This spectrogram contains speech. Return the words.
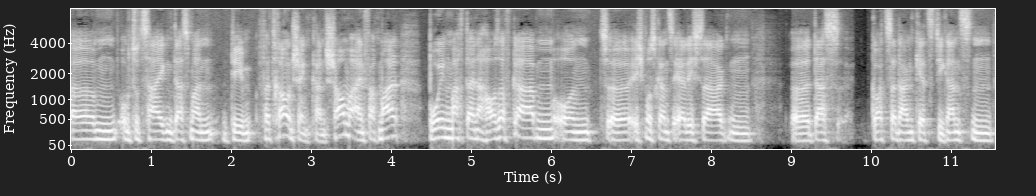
ähm, um zu zeigen, dass man dem Vertrauen schenken kann. Schauen wir einfach mal. Boeing macht deine Hausaufgaben und äh, ich muss ganz ehrlich sagen, äh, dass Gott sei Dank jetzt die ganzen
